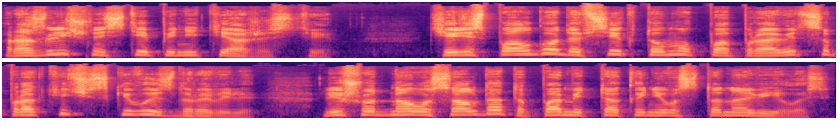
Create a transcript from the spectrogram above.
различной степени тяжести. Через полгода все, кто мог поправиться, практически выздоровели. Лишь у одного солдата память так и не восстановилась.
